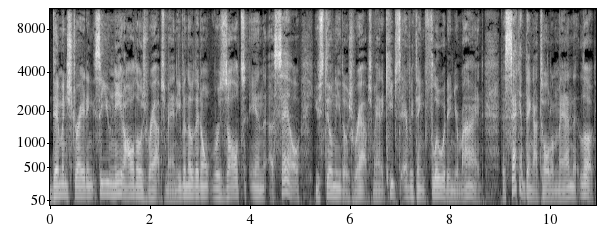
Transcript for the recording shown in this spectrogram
demonstrating. See, you need all those reps, man. Even though they don't result in a sale, you still need those reps, man. It keeps everything fluid in your mind. The second thing I told them, man, that look,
